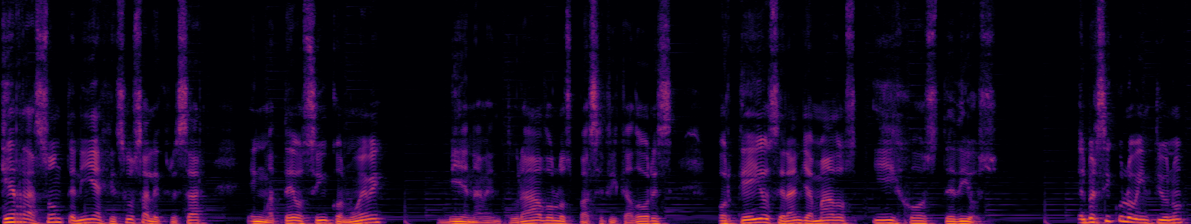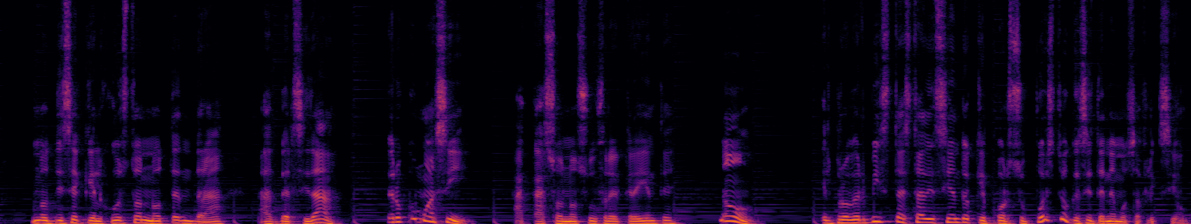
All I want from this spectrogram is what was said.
¿Qué razón tenía Jesús al expresar en Mateo 5:9? Bienaventurados los pacificadores, porque ellos serán llamados hijos de Dios. El versículo 21 nos dice que el justo no tendrá adversidad. Pero ¿cómo así? ¿Acaso no sufre el creyente? No, el proverbista está diciendo que por supuesto que sí tenemos aflicción,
